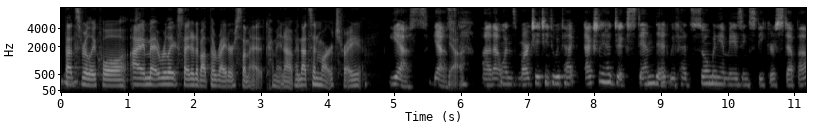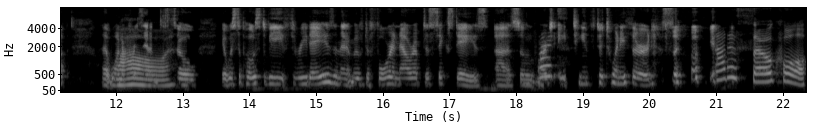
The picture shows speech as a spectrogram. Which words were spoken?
That's really cool. I'm really excited about the Writer Summit coming up, and that's in March, right? Yes, yes. Yeah. Uh, that one's March 18th. We've had, actually had to extend it. We've had so many amazing speakers step up that want wow. to present. So it was supposed to be three days and then it moved to four and now we're up to six days uh, so what? march 18th to 23rd so yeah. that is so cool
